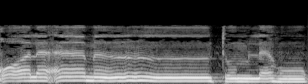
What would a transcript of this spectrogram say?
قال آمنتم له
